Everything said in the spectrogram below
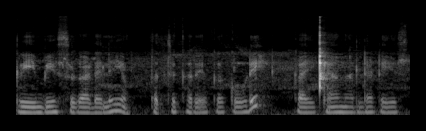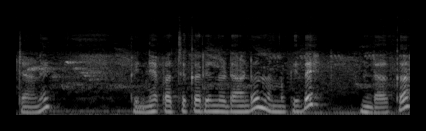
ഗ്രീൻ പീസ് കടലയും പച്ചക്കറിയൊക്കെ കൂടി കഴിക്കാൻ നല്ല ടേസ്റ്റാണ് പിന്നെ പച്ചക്കറിയൊന്നും ഇടാണ്ടും നമുക്കിത് ഉണ്ടാക്കാം.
